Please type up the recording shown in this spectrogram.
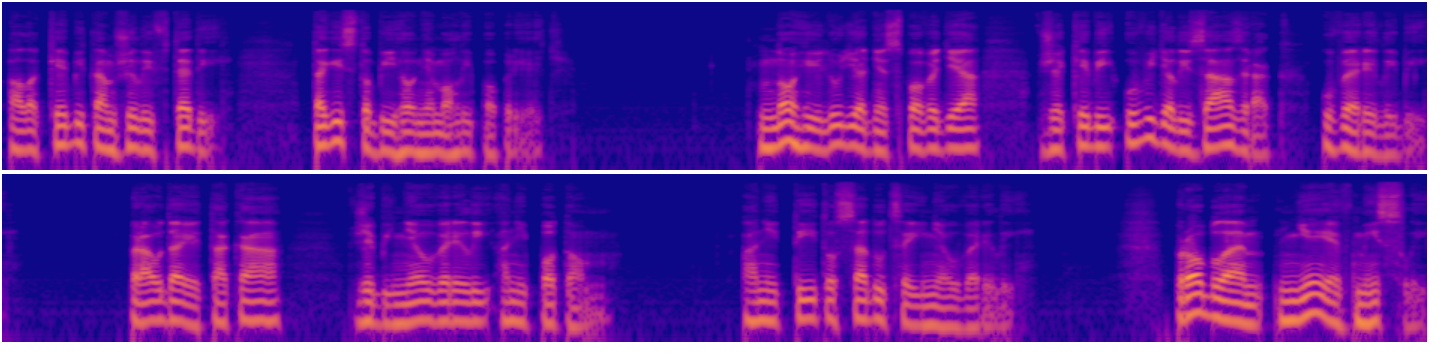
Ale keby tam žili vtedy, takisto by ho nemohli poprieť. Mnohí ľudia dnes povedia, že keby uvideli zázrak, uverili by. Pravda je taká, že by neuverili ani potom ani títo saduceji neuverili. Problém nie je v mysli.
